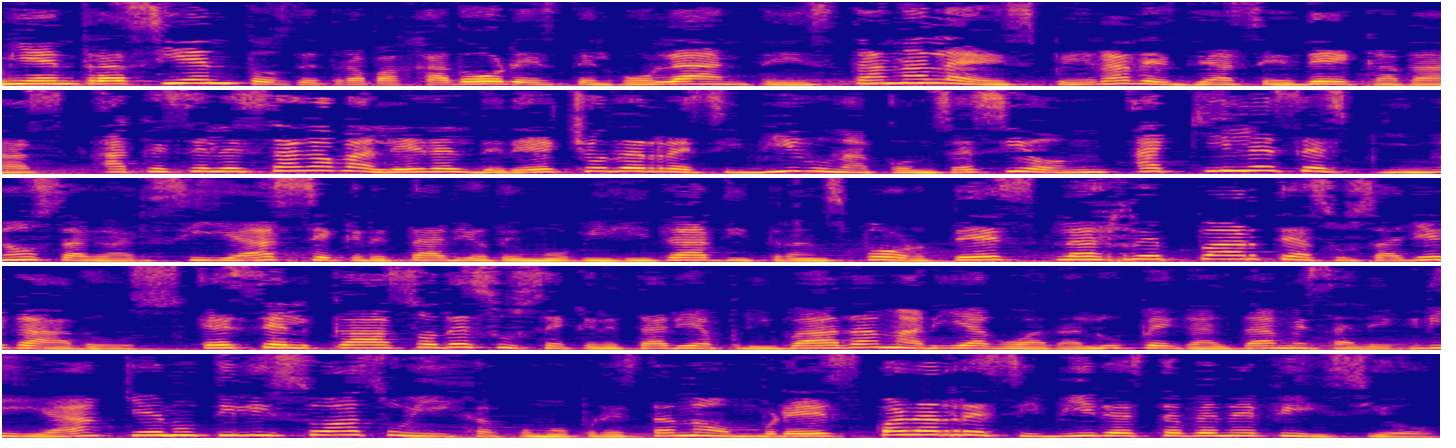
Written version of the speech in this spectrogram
Mientras cientos de trabajadores del volante están a la espera desde hace décadas a que se les haga valer el derecho de recibir una concesión, Aquiles Espinosa García, secretario de Movilidad y Transportes, las reparte a sus allegados. Es el caso de su secretaria privada María Guadalupe Galdames Alegría, quien utilizó a su hija como prestanombres para recibir este beneficio.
